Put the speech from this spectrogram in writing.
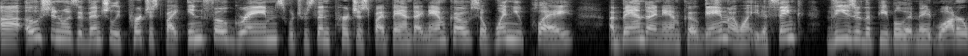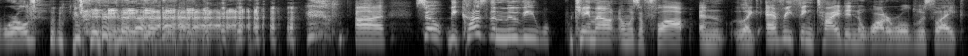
Uh, Ocean was eventually purchased by Infogrames, which was then purchased by Bandai Namco. So when you play a Bandai Namco game, I want you to think these are the people that made Waterworld. uh, so because the movie came out and was a flop, and like everything tied into Waterworld was like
